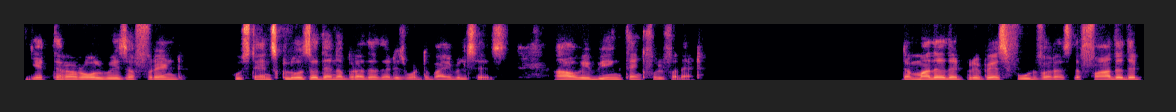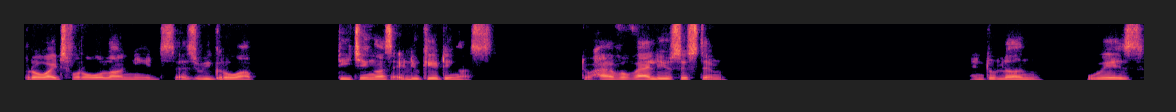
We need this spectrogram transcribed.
Yet there are always a friend who stands closer than a brother. That is what the Bible says. Are we being thankful for that? the mother that prepares food for us, the father that provides for all our needs as we grow up, teaching us, educating us to have a value system and to learn ways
